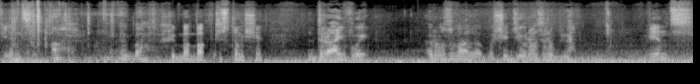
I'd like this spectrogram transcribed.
Więc o, chyba, chyba baptystom się driveway rozwala, bo się dziura zrobiła. Więc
